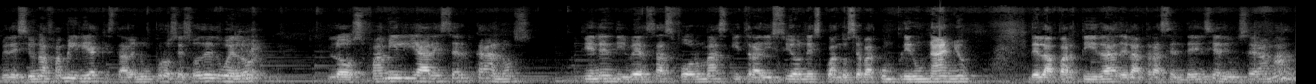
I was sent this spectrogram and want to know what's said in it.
me decía una familia que estaba en un proceso de duelo, los familiares cercanos tienen diversas formas y tradiciones cuando se va a cumplir un año de la partida, de la trascendencia de un ser amado.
